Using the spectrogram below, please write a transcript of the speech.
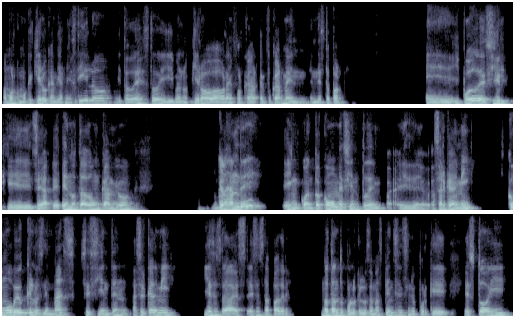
amor, como que quiero cambiar mi estilo y todo esto, y bueno, quiero ahora enfocar, enfocarme en, en esta parte. Eh, y puedo decir que he notado un cambio grande en cuanto a cómo me siento de- eh, acerca de mí, cómo veo que los demás se sienten acerca de mí. Y eso está, es- eso está padre. No tanto por lo que los demás piensen, sino porque estoy,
